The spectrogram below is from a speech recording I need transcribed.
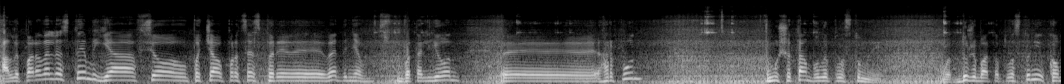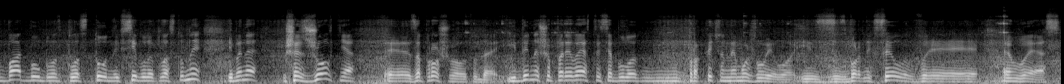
Але паралельно з тим я все почав процес переведення в батальйон е, Гарпун, тому що там були пластуни. От, дуже багато пластунів, комбат був пластун, і всі були пластуни. І мене ще з жовтня е, запрошували туди. Єдине, що перевестися було практично неможливо із Збройних сил в е, МВС.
